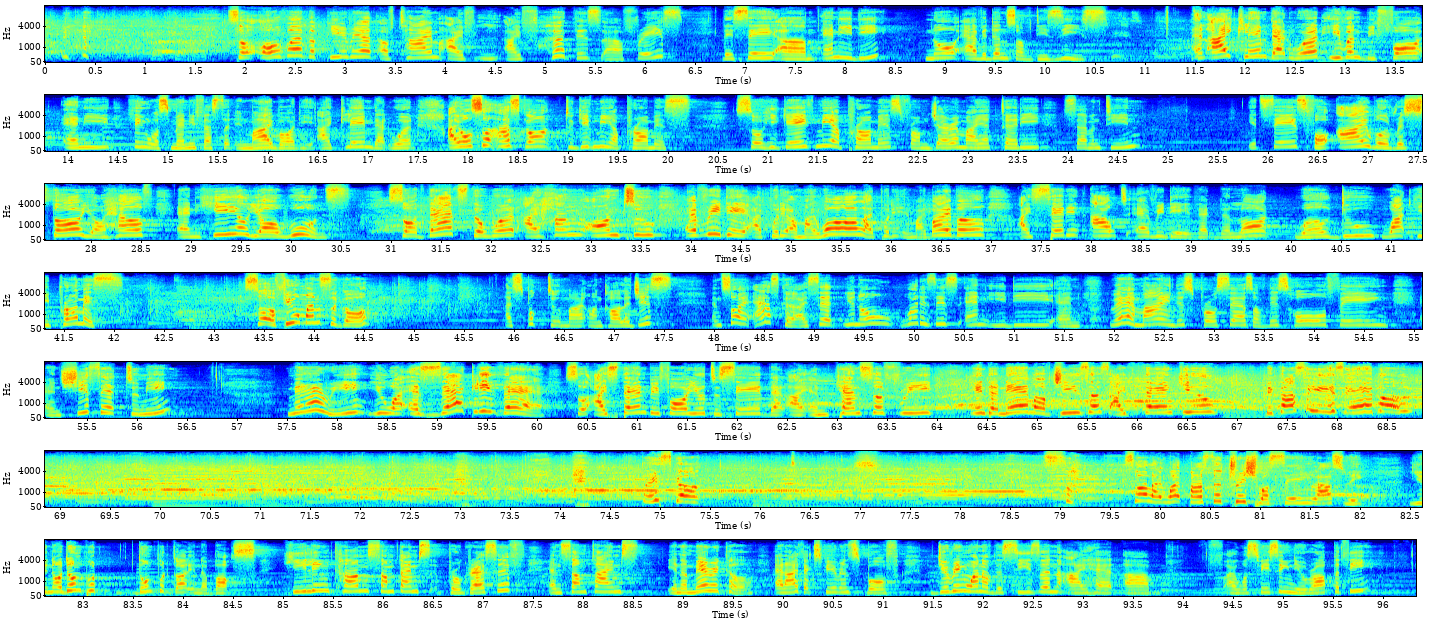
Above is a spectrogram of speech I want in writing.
so, over the period of time, I've, I've heard this uh, phrase. They say um, NED, no evidence of disease. And I claim that word even before anything was manifested in my body. I claim that word. I also asked God to give me a promise. So he gave me a promise from Jeremiah 30 17. It says, For I will restore your health and heal your wounds. So that's the word I hung on to every day. I put it on my wall, I put it in my Bible. I said it out every day that the Lord will do what he promised. So a few months ago, I spoke to my oncologist. And so I asked her, I said, you know, what is this NED and where am I in this process of this whole thing? And she said to me, Mary, you are exactly there. So I stand before you to say that I am cancer free. In the name of Jesus, I thank you because He is able Praise God. So, so like what Pastor Trish was saying last week, you know, don't put don't put God in a box. Healing comes sometimes progressive and sometimes in a miracle, and I've experienced both. During one of the season, I had um, I was facing neuropathy.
